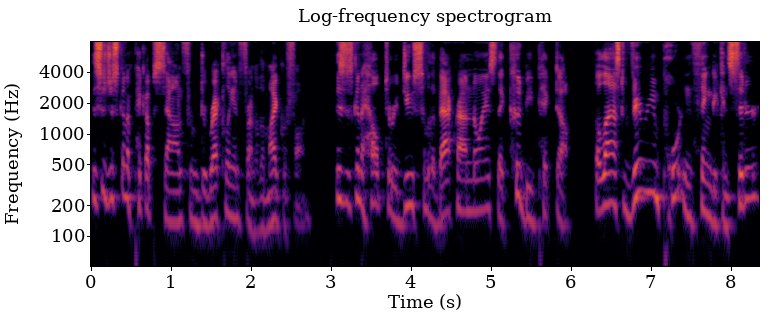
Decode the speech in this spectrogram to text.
This is just going to pick up sound from directly in front of the microphone. This is going to help to reduce some of the background noise that could be picked up. The last very important thing to consider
